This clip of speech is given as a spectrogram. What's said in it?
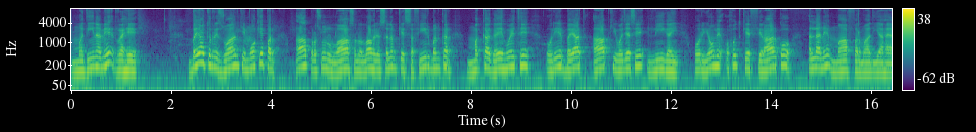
مدینہ میں رہے۔ بیعت الرضوان کے موقع پر آپ رسول اللہ صلی اللہ علیہ وسلم کے سفیر بن کر مکہ گئے ہوئے تھے اور یہ بیعت آپ کی وجہ سے لی گئی اور یوم احد کے فرار کو اللہ نے معاف فرما دیا ہے۔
